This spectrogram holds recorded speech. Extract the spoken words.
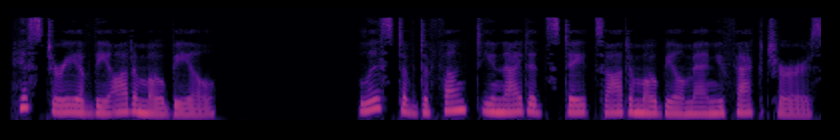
History of the automobile List of defunct United States automobile manufacturers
